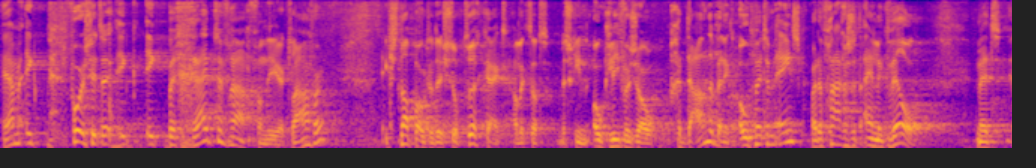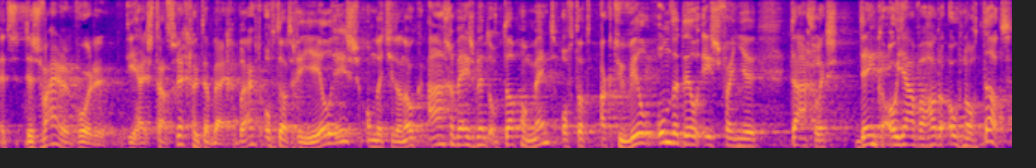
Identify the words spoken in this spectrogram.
Ja, maar ik, voorzitter, ik, ik begrijp de vraag van de heer Klaver. Ik snap ook dat als je erop terugkijkt... had ik dat misschien ook liever zo gedaan. Daar ben ik ook met hem eens. Maar de vraag is uiteindelijk wel met het, de zware woorden die hij staatsrechtelijk daarbij gebruikt... of dat reëel is, omdat je dan ook aangewezen bent op dat moment... of dat actueel onderdeel is van je dagelijks denken... oh ja, we hadden ook nog dat.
